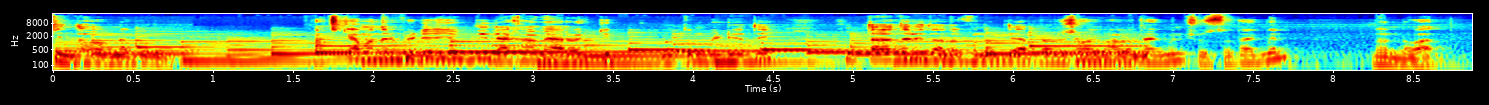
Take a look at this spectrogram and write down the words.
চিন্তা ভাবনা করুন। আজকে আমাদের ভিডিও অবধি। দেখা হবে আরও একটি নতুন ভিডিওতে। খুব তাড়াতাড়ি ততক্ষণ অবধি আপনারা সবাই ভালো থাকবেন, সুস্থ থাকবেন। ধন্যবাদ।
